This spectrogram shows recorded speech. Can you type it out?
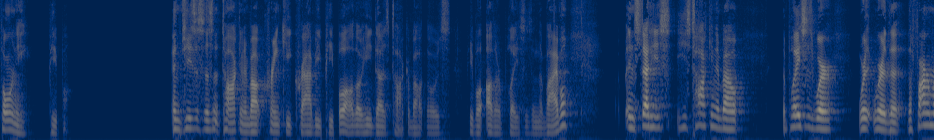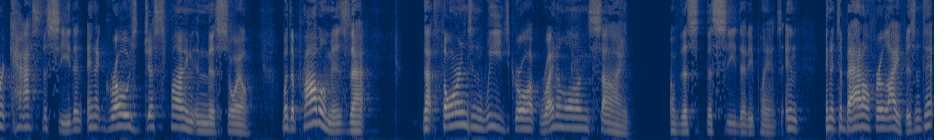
thorny people. And Jesus isn't talking about cranky, crabby people, although he does talk about those people other places in the Bible. Instead, he's, he's talking about the places where, where, where the, the farmer casts the seed and, and it grows just fine in this soil. But the problem is that, that thorns and weeds grow up right alongside of this, this seed that he plants. And, and it's a battle for life, isn't it?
